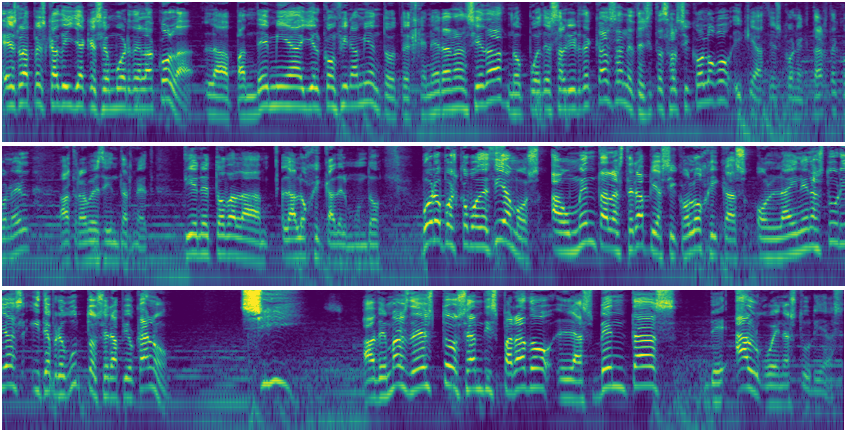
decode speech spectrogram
Es la pescadilla que se muerde la cola. La pandemia y el confinamiento te generan ansiedad, no puedes salir de casa, necesitas al psicólogo y ¿qué haces? Conectarte con él a través de Internet. Tiene toda la, la lógica del mundo. Bueno, pues como decíamos, aumenta las terapias psicológicas online en Asturias y te pregunto, Serapio Cano, Sí, además de esto se han disparado las ventas de algo en Asturias.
